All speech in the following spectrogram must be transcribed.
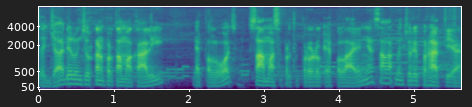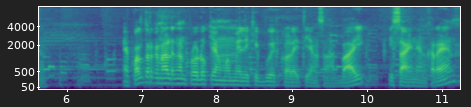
Sejak diluncurkan pertama kali, Apple Watch sama seperti produk Apple lainnya sangat mencuri perhatian. Apple terkenal dengan produk yang memiliki build quality yang sangat baik, desain yang keren,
